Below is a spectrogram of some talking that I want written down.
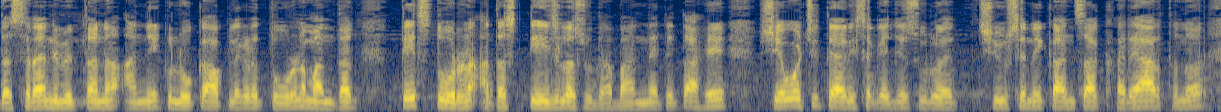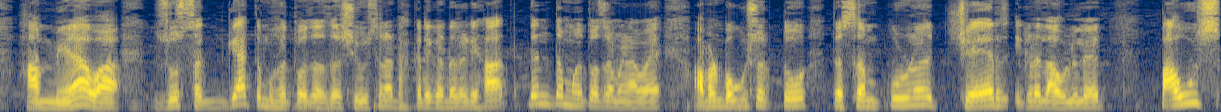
दसऱ्या निमित्तानं अनेक लोक आपल्याकडे तोरण बांधतात. तेच तोरण आता स्टेजला सुद्धा बांधण्यात येत आहे. शेवटची तयारी सगळ्या जे सुरू आहेत. शिवसैनिकांचा खऱ्या अर्थानं हा मेळावा जो सगळ्यात महत्त्वाचा असतो. शिवसेना ठाकरे गटासाठी हा अत्यंत महत्त्वाचा मेळावा आहे. आपण बघू शकतो तर संपूर्ण चेअर इकडे लावलेले आहेत. पाऊस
